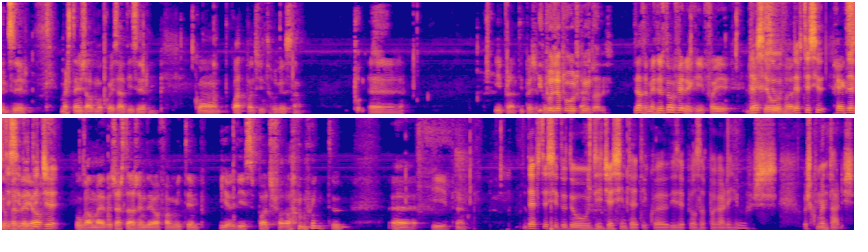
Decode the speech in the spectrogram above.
a dizer: Mas tens alguma coisa a dizer-me? Com quatro pontos de interrogação. Ponto. Eh, e pronto, e depois E depois apagou os comentários. Exatamente, eu estou a ver aqui. Foi Deve, ser o- Silva, deve ter sido, Rex deve ter Silva sido Day o Off, DJ. o Galmeida já está agendado off há muito tempo e eu disse: Podes falar muito. Uh, e pronto. Deve ter sido do DJ Sintético a dizer para eles apagarem os, os comentários.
